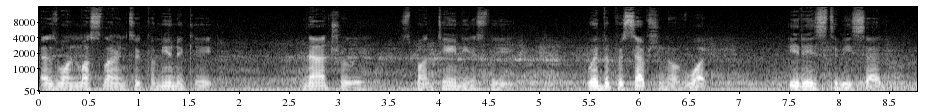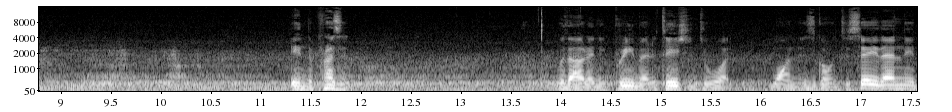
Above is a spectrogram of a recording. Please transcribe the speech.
as one must learn to communicate naturally, spontaneously, with the perception of what it is to be said. in the present without any premeditation to what one is going to say, then it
